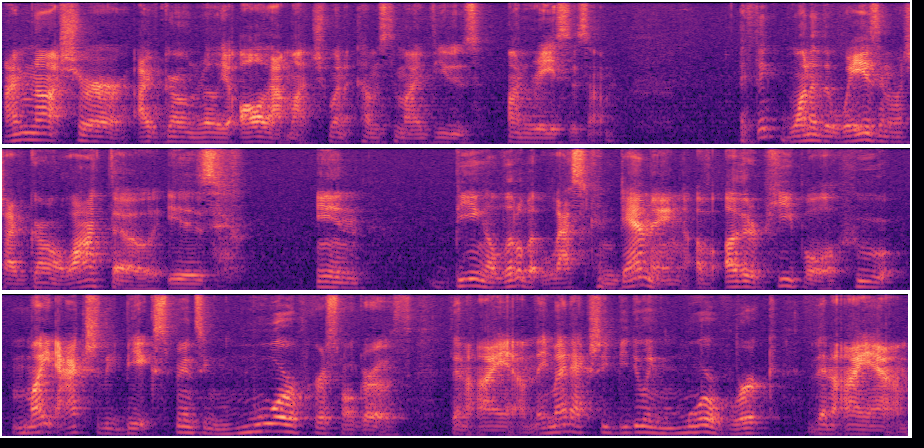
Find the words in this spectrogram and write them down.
I'm not sure I've grown really all that much when it comes to my views on racism. I think one of the ways in which I've grown a lot, though, is in being a little bit less condemning of other people who might actually be experiencing more personal growth than I am. They might actually be doing more work than I am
